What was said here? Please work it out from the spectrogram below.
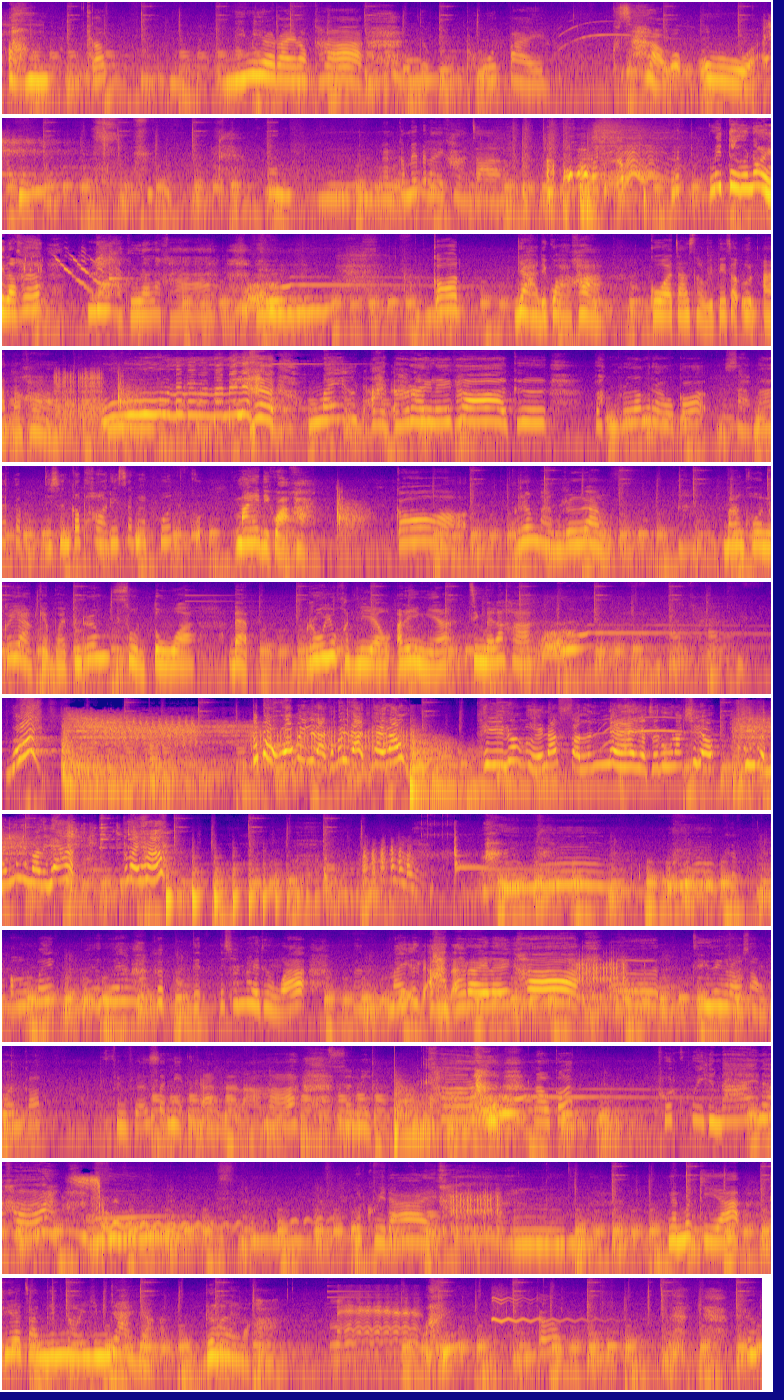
อืมก็ไม่มีอะไรหรอกค่ะเดี๋ยวพูดไปก็จะหาว่าอวดอืมงั้นก็ไม่เป็นไรค่ะอาจารย์อะโอ้ไม่ไม่ตื้อหน่อยเหรอคะไม่อยากรู้แล้วล่ะคะก็อย่าดีกว่าค่ะ กลัวอาจารย์สาวิตรีจะอึดอัดนะคะอู้ไม่ไม่ไม่ไม่ไม่ เลยค่ะ ไม่อึดอัดอะไรเลยค่ะ คือบางเรื่องเราก็สามารถแบบดิฉันก็พอที่จะมาพูดคุยไม่ดีกว่าค่ะ ก็เรื่องบางเรื่อง บางคนก็อยากเก็บไว้เป็นเรื่องส่วนตัว แบบรู้อยู่คนเดียวอะไรอย่างเงี้ย จริงไหมล่ะคะก็บอกว่าไม่ได้ก็ไม่ได้ไงเล่าทีเรื่องอื่นนะสารแหน่อยากจะรู้นักเชียวทีแบบนี้ไม่มีมารยาท ทำไมคะคืออ๋อไม่ไม่คือดิดิฉันหมายถึงว่า มันไม่อึดอัดอะไรเลยค่ะเออจริงๆเราสองคนก็เป็นเพื่อนสนิทกันนะนะคะ สนิทค่ะ เราก็พูดคุยกันได้นะคะ พูดคุยได้อืมงั้นเมื่อกี้อะที่อาจารย์ยิ้มน้อยยิ้มใหญ่อะเรื่องอะไรเหรอคะก็เรื่อง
